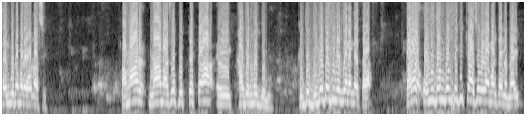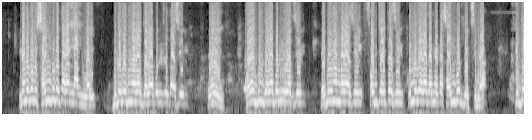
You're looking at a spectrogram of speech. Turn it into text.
সাইনবোর্ড আমার এখন আছে। আমার নাম আছে প্রত্যেকটা এই কাজের মাধ্যমে। কিন্তু বিগত দিনের যারা নেতা তারা অনুদান বলতে কিছু আছে বলে আমার জানা নাই। এখানে কোনো সাইনবোর্ডে তার নাম নাই। বিগত দিনের জেলা পরিষদ আছিল কয়েকদিন জেলা পরিষদ আছিল এপি মেম্বার আছিল, পঞ্চায়েত আছিল, কোনো জায়গাতে আমি একটা সাইনবোর্ড দেখছি না। কিন্তু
